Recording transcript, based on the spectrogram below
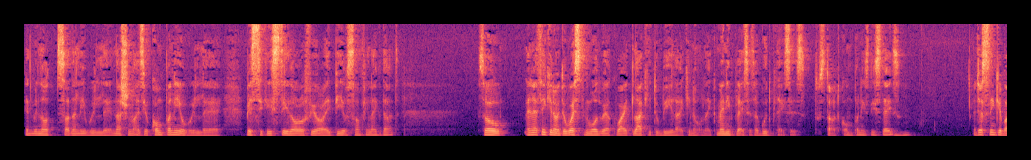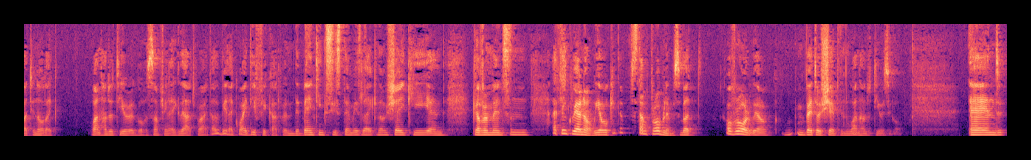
and will not suddenly will uh, nationalize your company or will uh, basically steal all of your IP or something like that. So, and I think, you know, the Western world, we are quite lucky to be like, you know, like many places are good places to start companies these days. Mm-hmm. I just think about, you know, like 100 years ago, something like that, right? That would be like quite difficult when the banking system is like, you know, shaky and governments. And I think we are, no, we are okay. Some problems, but overall, we are in better shape than 100 years ago. And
